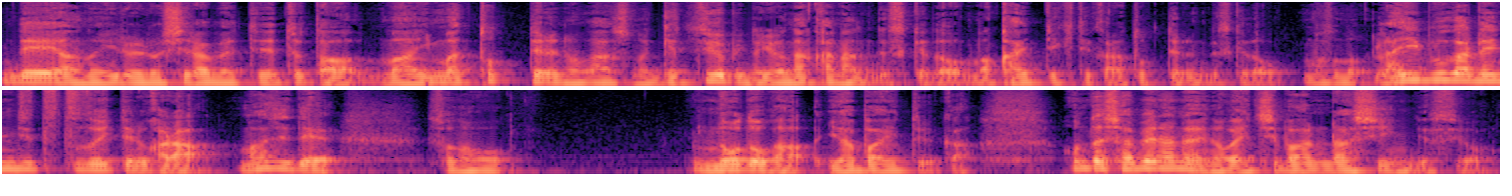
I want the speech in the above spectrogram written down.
で、あの、いろいろ調べて、ちょっと、まあ、今撮ってるのが、その月曜日の夜中なんですけど、まあ、帰ってきてから撮ってるんですけど、もうその、ライブが連日続いてるから、マジで、その、喉がやばいというか、本当は喋らないのが一番らしいんですよ。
